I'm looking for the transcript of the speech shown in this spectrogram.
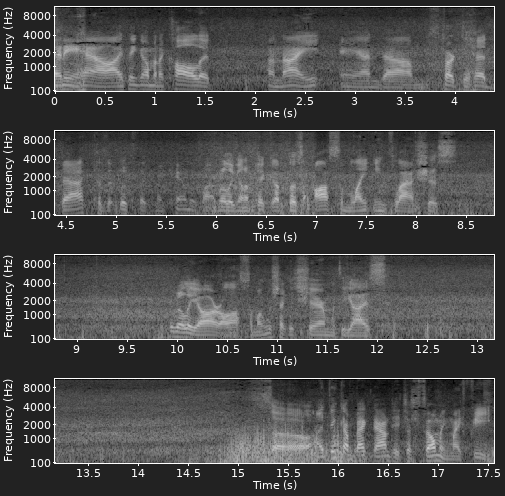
Anyhow, I think I'm going to call it a night and um, start to head back because it looks like my camera's not really going to pick up those awesome lightning flashes. They really are awesome. I wish I could share them with you guys. So I think I'm back down to just filming my feet.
